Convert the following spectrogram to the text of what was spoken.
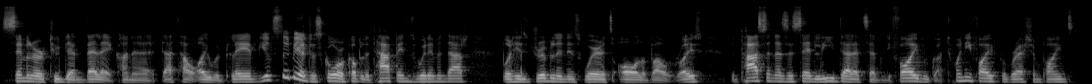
similar to Dembele. Kind of that's how I play him. You'll still be able to score a couple of tap ins with him and that, but his dribbling is where it's all about, right? The passing, as I said, leave that at 75. We've got 25 progression points.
